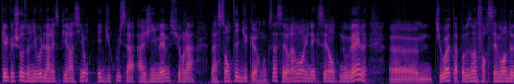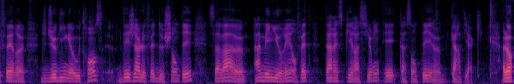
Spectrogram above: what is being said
quelque chose au niveau de la respiration et du coup ça agit même sur la, santé du cœur. Donc ça c'est vraiment une excellente nouvelle. Tu vois, tu n'as pas besoin forcément de faire du jogging à outrance. Déjà le fait de chanter, ça va euh, améliorer en fait ta respiration et ta santé euh, cardiaque. Alors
